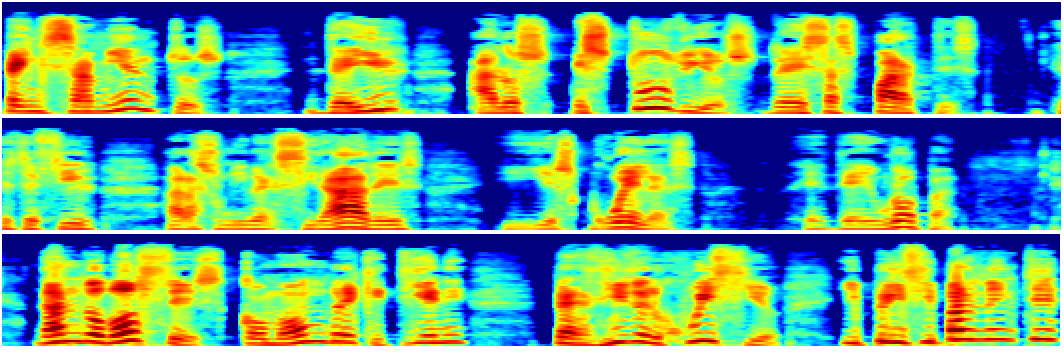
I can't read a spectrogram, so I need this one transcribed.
pensamientos de ir a los estudios de esas partes, es decir, a las universidades y escuelas de Europa, dando voces como hombre que tiene perdido el juicio, y principalmente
